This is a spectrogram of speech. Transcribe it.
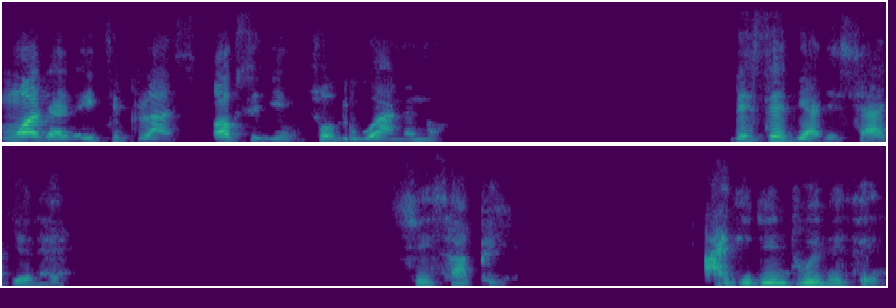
more than 80 plus, oxygen. So be one know. They said they are discharging her. She's happy. I didn't do anything.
